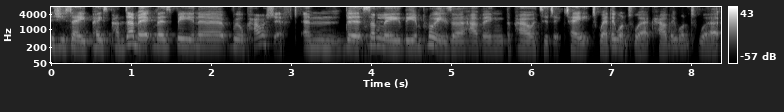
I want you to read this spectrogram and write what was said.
as you say, post pandemic, there's been a real power shift, and that suddenly the employees are having the power to dictate where they want to work, how they want to work.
